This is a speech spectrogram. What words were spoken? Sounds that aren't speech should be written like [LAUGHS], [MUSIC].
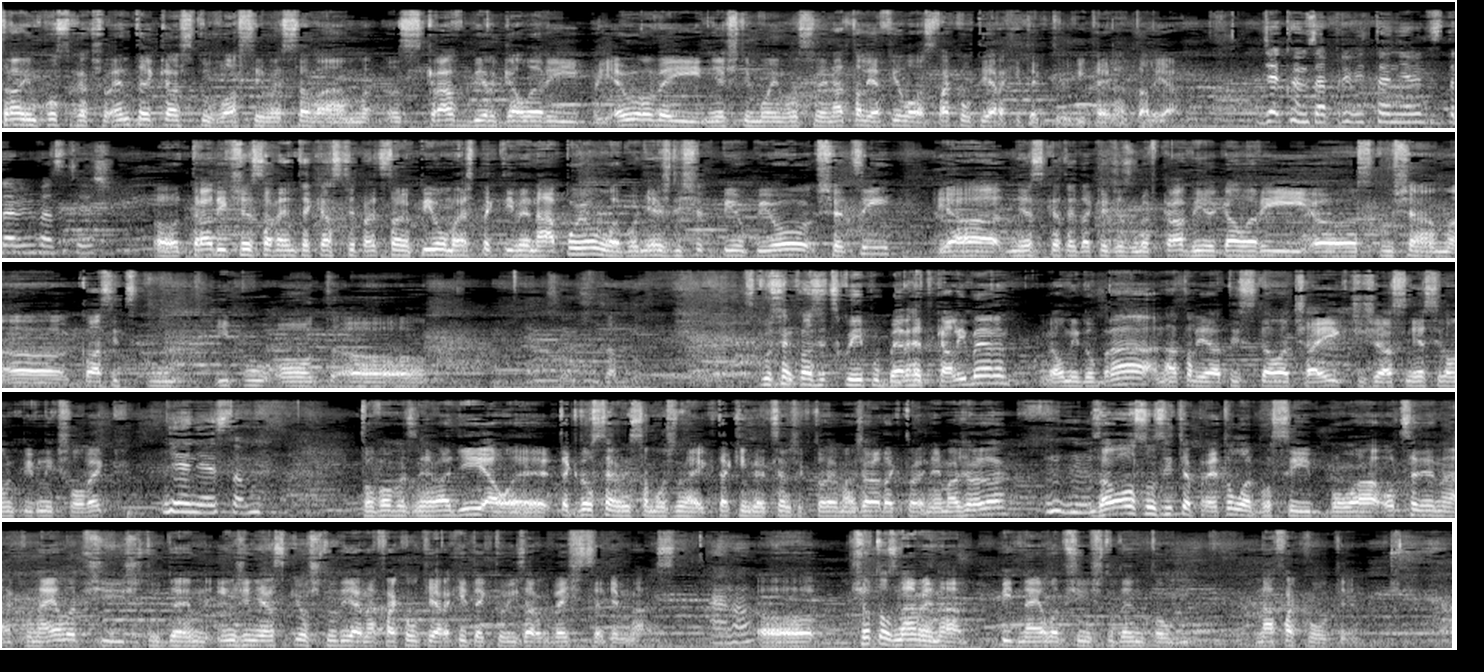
Zdravím posluchačov NTCastu, hlasíme sa vám z Craft Beer Gallery pri Eurovej. Dnešným môjim hostom je Natalia Filová z Fakulty architektúry. Vítaj Natalia. Ďakujem za privítanie, zdravím vás tiež. Tradične sa v NTCaste predstavíme pivom, respektíve nápojom, lebo nie vždy pijú pivo všetci. Ja dneska teda, keďže sme v Craft Beer Gallery, skúšam klasickú IPu od Skúsim klasickú hypu Berhead Caliber, veľmi dobrá. Natalia, ty si dala čajík, čiže asi nie si veľmi pivný človek. Nie, nie som. To vôbec nevadí, ale tak dostaneme sa možno aj k takým veciam, že ktoré máš rada, ktoré nemáš rada. Mm-hmm. Zavolal som si ťa preto, lebo si bola ocenená ako najlepší študent inžinierského štúdia na Fakulte architektúry za rok 2017. Áno. Čo to znamená byť najlepším študentom na fakulte?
